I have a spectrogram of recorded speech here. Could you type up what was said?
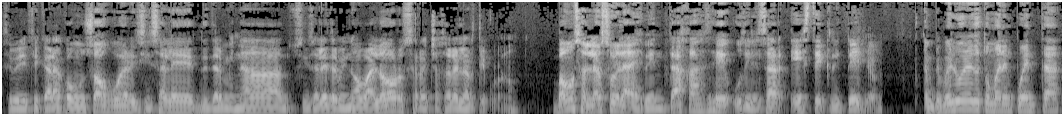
se verificará con un software y si sale determinada, si sale determinado valor, se rechazará el artículo, ¿no? Vamos a hablar sobre las desventajas de utilizar este criterio. En primer lugar hay que tomar en cuenta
